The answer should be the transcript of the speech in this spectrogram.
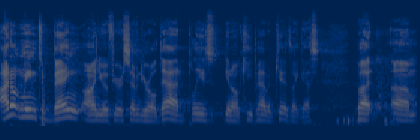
I don't mean to bang on you if you're a 70 year old dad. Please, you know, keep having kids, I guess. But um,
